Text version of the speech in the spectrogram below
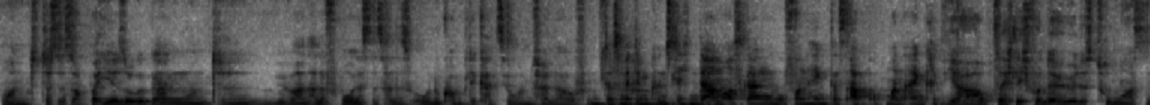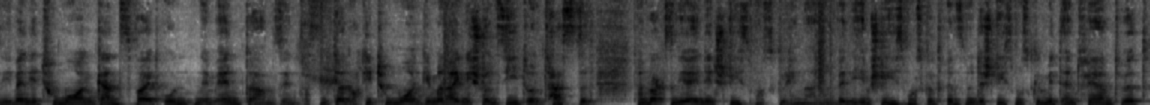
Und das ist auch bei ihr so gegangen und äh, wir waren alle froh, dass das alles ohne Komplikationen verlaufen. Das mit dem künstlichen Darmausgang, wovon hängt das ab, ob man einen kriegt? Ja, hauptsächlich von der Höhe des Tumors. Wenn die Tumoren ganz weit unten im Enddarm sind, das sind dann auch die Tumoren, die man eigentlich schon sieht und tastet, dann wachsen die ja in den Schließmuskel hinein. Und wenn die im Schließmuskel drin sind und der Schließmuskel mit entfernt wird,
